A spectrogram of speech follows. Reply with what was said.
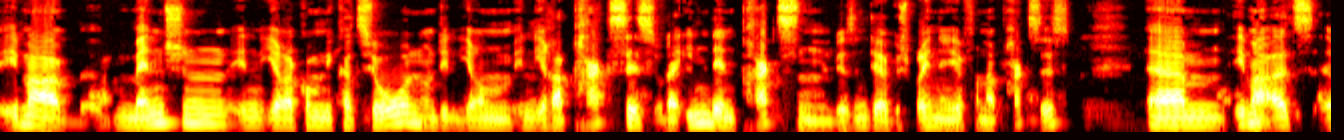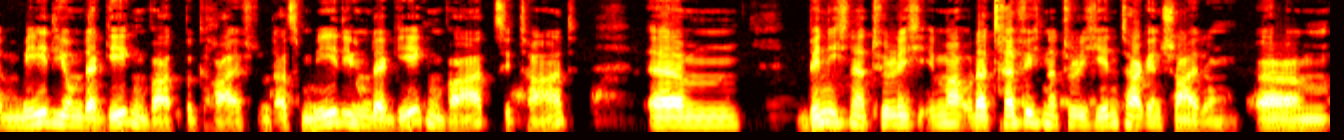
immer Menschen in ihrer Kommunikation und in ihrem in ihrer Praxis oder in den Praxen, wir sind ja, wir sprechen ja hier von der Praxis, ähm, immer als Medium der Gegenwart begreift. Und als Medium der Gegenwart, Zitat, ähm, bin ich natürlich immer oder treffe ich natürlich jeden Tag Entscheidungen. Ähm,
